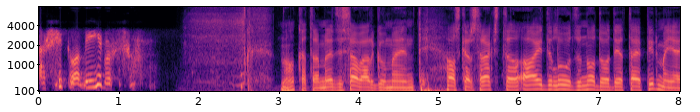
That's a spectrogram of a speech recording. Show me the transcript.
ar šito vīrusu? Nu, katram redzi savu argumenti. Oskars raksta, Aidi, lūdzu, nododiet tai pirmajai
